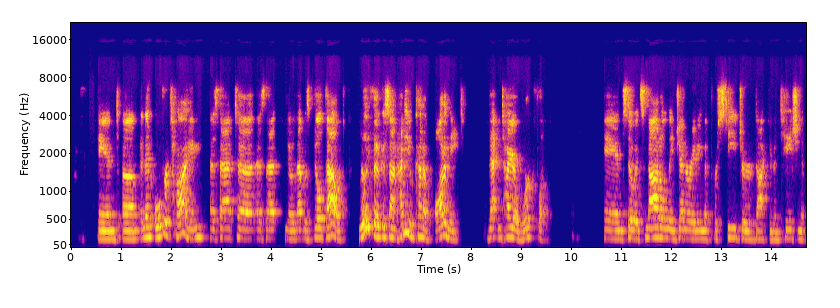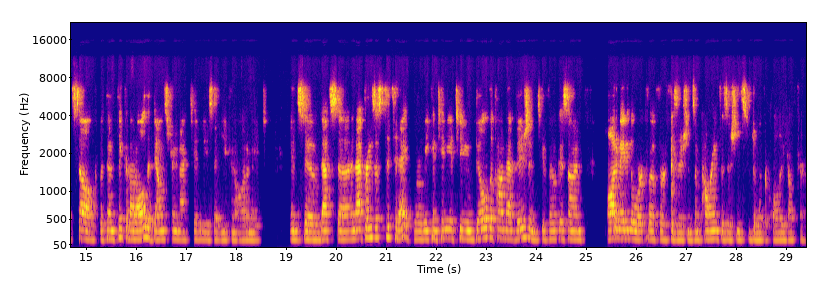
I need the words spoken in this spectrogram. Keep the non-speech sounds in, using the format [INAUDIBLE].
And, um, and then over time, as that, uh, as that, you know, that was built out, really focus on how do you kind of automate that entire workflow and so it's not only generating the procedure documentation itself, but then think about all the downstream activities that you can automate. And so that's, uh, and that brings us to today, where we continue to build upon that vision to focus on automating the workflow for physicians, empowering physicians to deliver quality healthcare.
